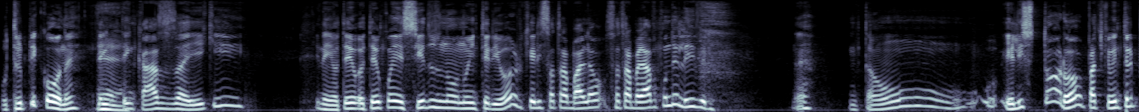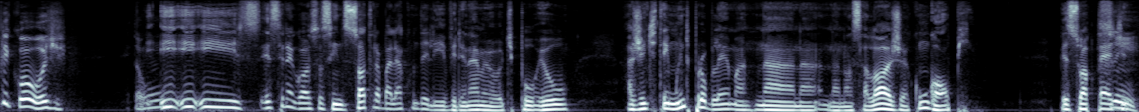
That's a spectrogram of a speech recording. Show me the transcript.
ou triplicou, né? Tem, É. tem casos aí que, que nem eu tenho, eu tenho conhecidos no, no interior que eles só trabalham só trabalhavam com delivery, né? Então ele estourou, praticamente triplicou hoje. Então E, e- e esse negócio, assim, de só trabalhar com delivery, né, meu? Tipo, eu... A gente tem muito problema na, na, na nossa loja com golpe. Pessoa pede, sim,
